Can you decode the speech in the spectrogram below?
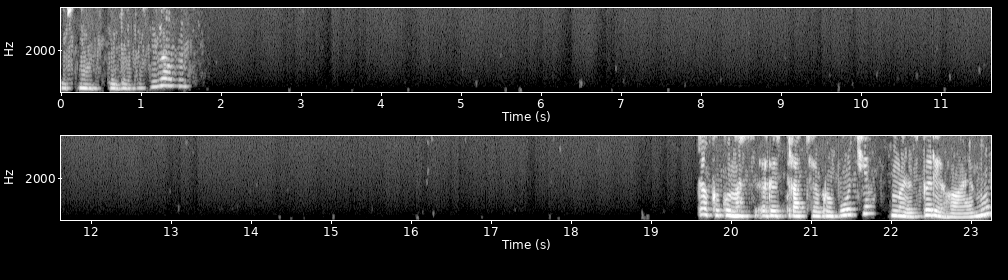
16 до заяви. Так як у нас реєстрація в роботі, ми зберігаємо,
